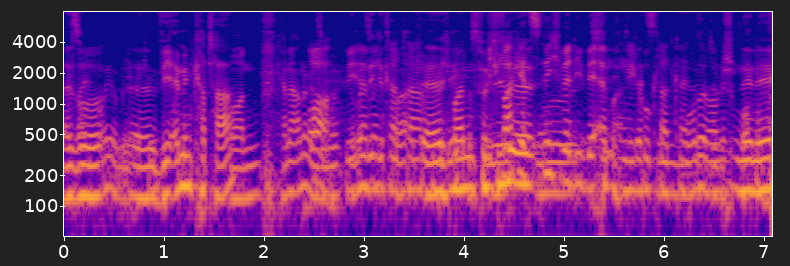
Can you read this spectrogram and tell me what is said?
also WM in Katar, keine Ahnung, also oh, wenn man sich jetzt mal, ich meine. Ich frage jetzt nicht, wer die WM angeguckt hat, keine Sorge. Nee, nee.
